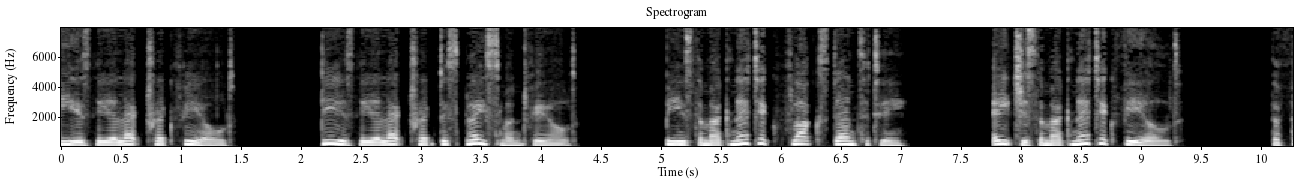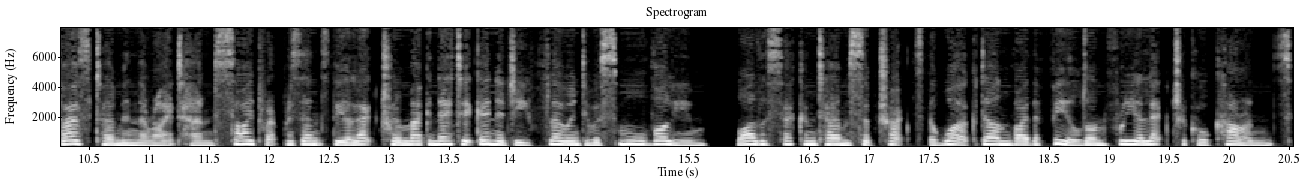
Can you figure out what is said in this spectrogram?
E is the electric field, D is the electric displacement field, B is the magnetic flux density, H is the magnetic field. The first term in the right-hand side represents the electromagnetic energy flow into a small volume, while the second term subtracts the work done by the field on free electrical currents,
